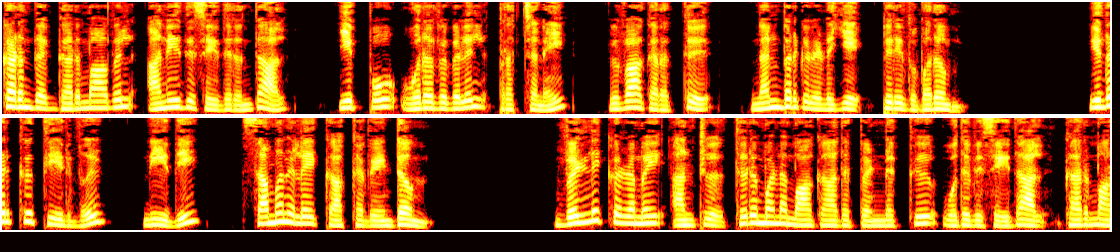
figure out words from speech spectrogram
கடந்த கர்மாவில் அநீதி செய்திருந்தால் இப்போ உறவுகளில் பிரச்சனை விவாகரத்து நண்பர்களிடையே பிரிவு வரும். இதற்கு தீர்வு நீதி சமநிலை காக்க வேண்டும். வெள்ளிக்கிழமை அன்று திருமணமாகாத பெண்ணுக்கு உதவி செய்தால் கர்மா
